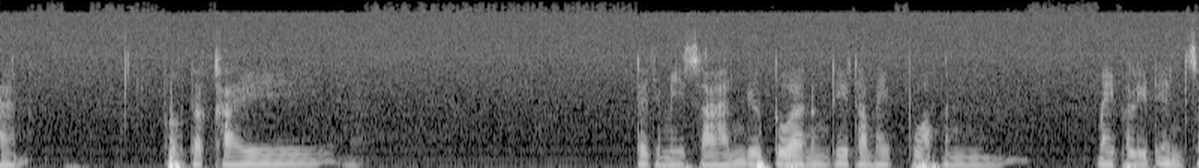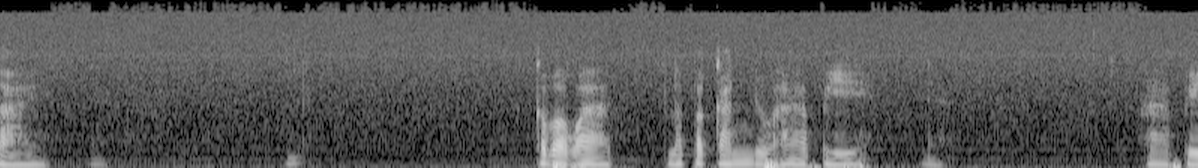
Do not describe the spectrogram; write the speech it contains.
าติวกตะไคร้แต่จะมีสารอยู่ตัวหนึ่งที่ทำให้ปวกมันไม่ผลิตเอนไซม์ก็บอกว่ารับประกันอยู่ห้าปี ห้าปี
